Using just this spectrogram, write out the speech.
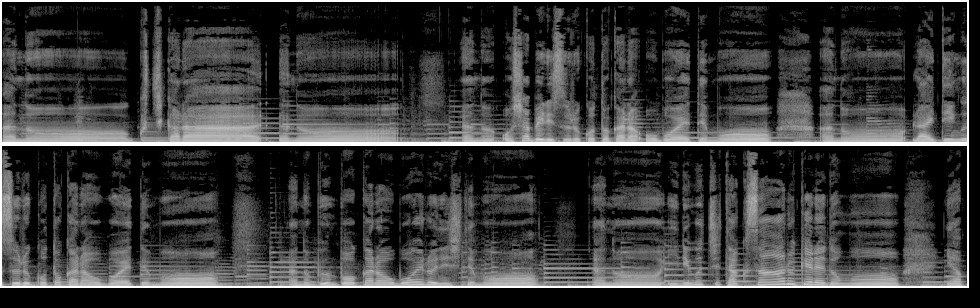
あのー、口からあのーあのおしゃべりすることから覚えてもあのライティングすることから覚えてもあの文法から覚えるにしてもあの入り口たくさんあるけれどもやっ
